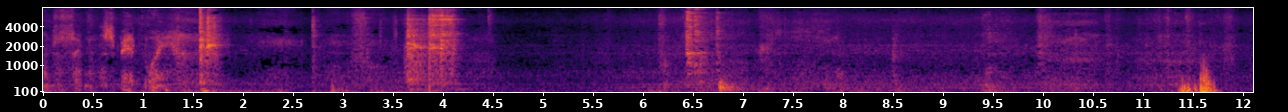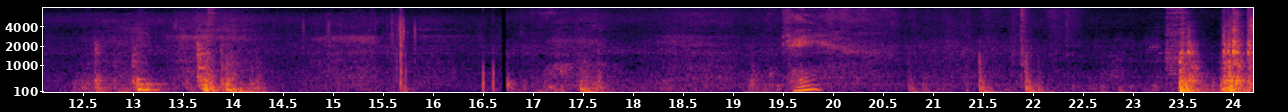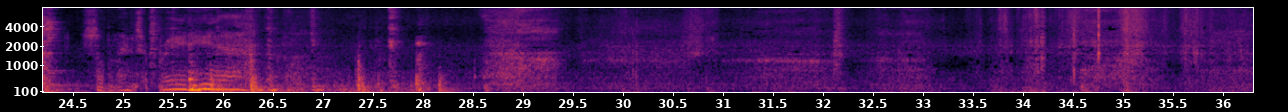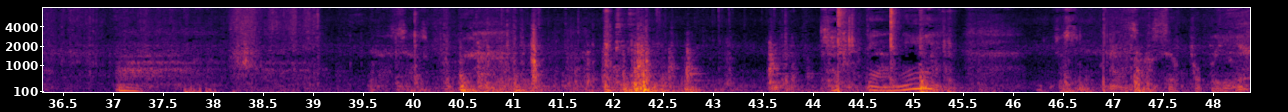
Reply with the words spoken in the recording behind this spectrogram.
I'll just open this bad boy. Okay. Some loads of bread here. That sounds proper. Cake down there. Just organize myself properly here.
